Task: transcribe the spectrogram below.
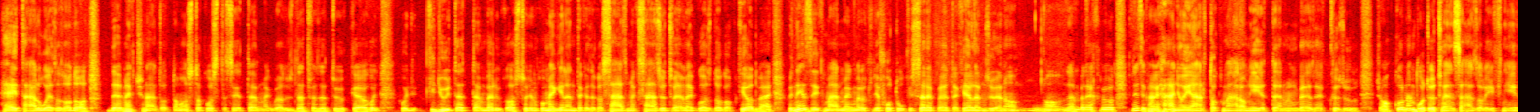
helytálló ez az adat, de megcsináltattam azt a Kostesz éttermekbe az üzletvezetőkkel, hogy, hogy kigyűjtettem velük azt, hogy amikor megjelentek ezek a 100 meg 150 leggazdagabb kiadvány, hogy nézzék már meg, mert ott ugye fotók is szerepeltek jellemzően a, a, az emberekről, nézzék meg, hogy hányan jártak már a mi éttermünkbe ezek közül. És akkor nem volt 50 százaléknyi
